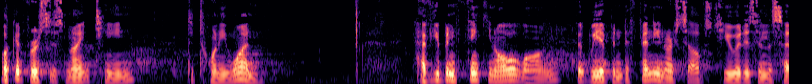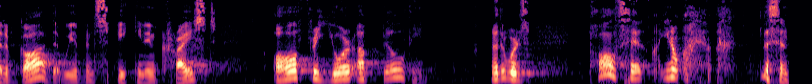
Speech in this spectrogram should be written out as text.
Look at verses 19 to 21. Have you been thinking all along that we have been defending ourselves to you? It is in the sight of God that we have been speaking in Christ, all for your upbuilding. In other words, Paul said, you know, listen,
